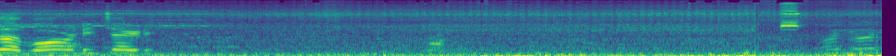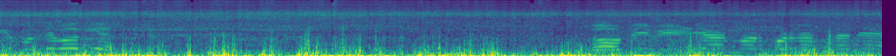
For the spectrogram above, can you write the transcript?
ಬ್ರದರ್ ಬೋರ್ಡ್ ಈಚೆ ಇಡಿ ಹೋಗಿ ಹೋಗಿ ಮುಂದೆ ಹೋಗಿ ಅಭಿ ವಿಡಿಯೋ ಆನ್ ಮಾಡ್ಕೊಡ್ಬೇಕಾನೆ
